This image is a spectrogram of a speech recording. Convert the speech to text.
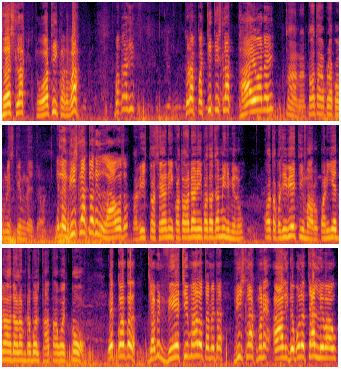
દસ લાખ ચોથી કરવા. બકરાજી થોડા પચીસ ત્રીસ લાખ થાય એવા નહીં? ના ના તો તો આપણા કોમની સ્કીમ નહીં કહેવાય. એટલે વીસ લાખ ચોથી લાવો છો. વીસ તો છે નહીં કો તો અડાણી કો તો જમીન મેલું. કો તો પછી વેચી મારું. પણ એ દસ દાડા ડબલ થતા હોય તો. એક કામ કરો જમીન વેચી મારો તમે તો વીસ લાખ મને આ લીધો બોલો ચાલ લેવા આવું.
